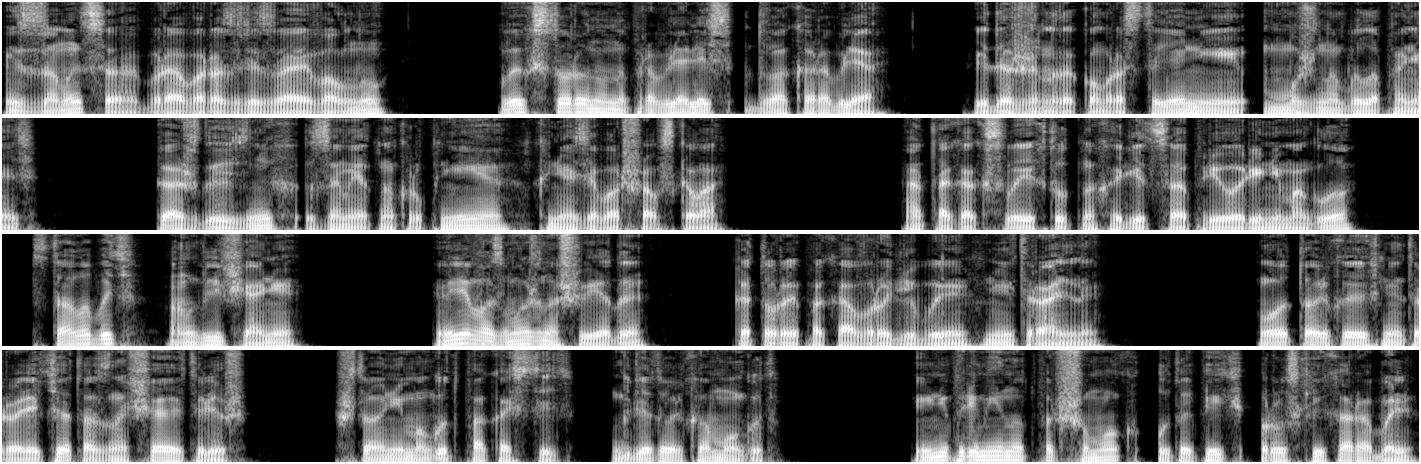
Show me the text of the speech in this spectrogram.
Из-за мыса, браво разрезая волну, в их сторону направлялись два корабля, и даже на таком расстоянии можно было понять. Каждый из них заметно крупнее князя Варшавского. А так как своих тут находиться априори не могло, стало быть, англичане. Или, возможно, шведы, которые пока вроде бы нейтральны. Вот только их нейтралитет означает лишь, что они могут покостить, где только могут и не применут под шумок утопить русский корабль,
